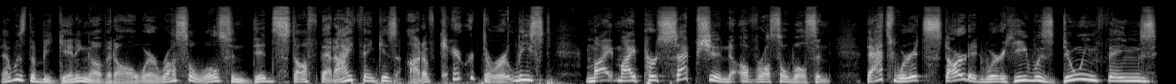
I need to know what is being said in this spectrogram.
That was the beginning of it all, where Russell Wilson did stuff that I think is out of character, or at least my my perception of Russell Wilson. That's where it started, where he was doing things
